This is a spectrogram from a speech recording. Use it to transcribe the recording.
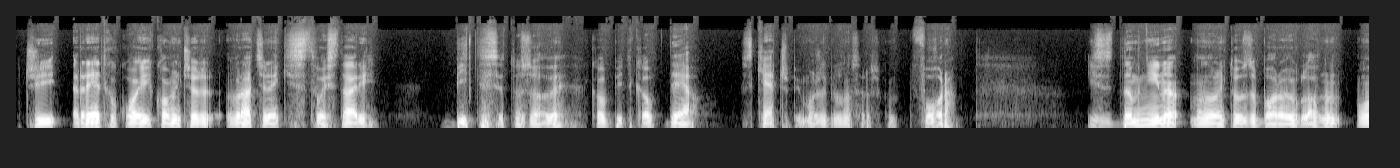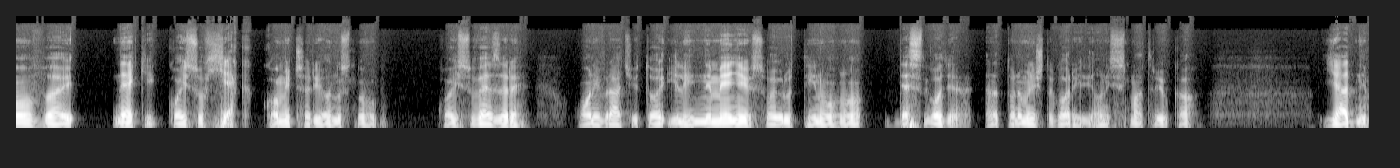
Znači, redko koji komičar vraća neki svoj stari bit se to zove, kao bit, kao deo, sketch bi možda bilo na srpskom, fora, iz damnina, ma oni to zaborave uglavnom, ovaj, neki koji su hek komičari, odnosno koji su vezare, oni vraćaju to ili ne menjaju svoju rutinu ono 10 godina, a na to nema ništa gore i oni se smatraju kao jadnim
